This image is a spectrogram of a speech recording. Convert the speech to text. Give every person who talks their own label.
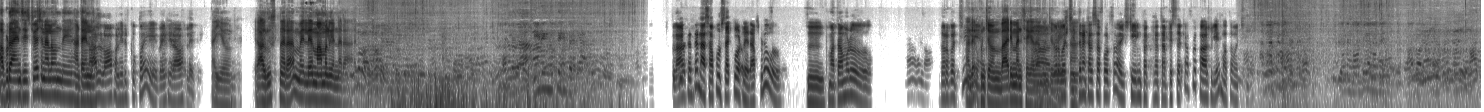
Speaker 1: అప్పుడు ఆయన సిచ్యువేషన్ ఎలా ఉంది ఆ టైంలో
Speaker 2: వాళ్ళు లోపల ఇరుక్కుపోయి బయటికి రావట్లేదు.
Speaker 1: అయ్యో. అరుస్తున్నారా? లే- మామూలుగా విన్నారా?
Speaker 2: లాకంటే నా సపోర్ట్ సరిపోవట్లేదు అప్పుడు. మా తమ్ముడు దొరకొచ్చి
Speaker 1: అదే కొంచెం భారీ మనిషే కదా కొంచెం
Speaker 2: దొరకొచ్చి. ఇద్దరం కలిసి సపోర్ట్ స్టీరింగ్ పక్కన తప్పిస్తారు. అప్పుడు కాల్ చేసి మొత్తం వచ్చింది.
